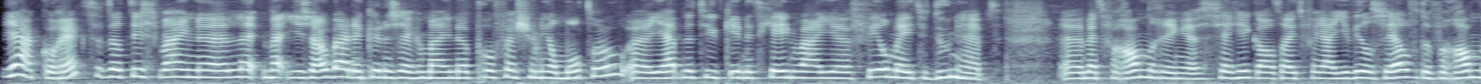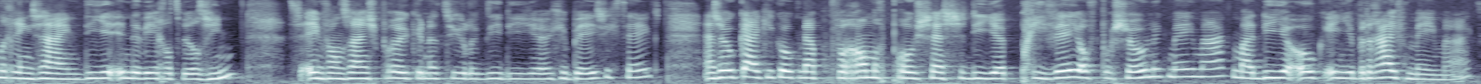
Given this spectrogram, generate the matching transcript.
Ja, correct. Dat is mijn, uh, je zou bijna kunnen zeggen, mijn uh, professioneel motto. je hebt natuurlijk in hetgeen waar je veel mee te doen hebt met veranderingen, zeg ik altijd van ja, je wil zelf de verandering zijn die je in de wereld wil zien. Dat is een van zijn spreuken natuurlijk die hij gebezigd heeft. En zo kijk ik ook naar veranderprocessen die je privé of persoonlijk meemaakt, maar die je ook in je bedrijf meemaakt.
